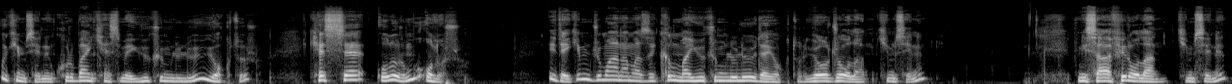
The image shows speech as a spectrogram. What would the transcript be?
bu kimsenin kurban kesme yükümlülüğü yoktur. Kesse olur mu? Olur. Nitekim cuma namazı kılma yükümlülüğü de yoktur yolcu olan kimsenin. Misafir olan kimsenin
